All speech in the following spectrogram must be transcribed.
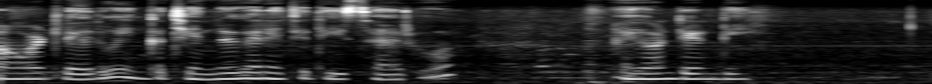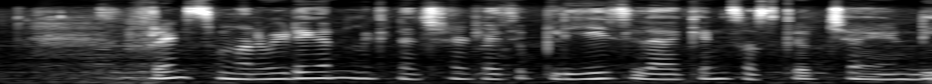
రావట్లేదు. ఇంకా చందు గారు అయితే తీశారు. అయ్యంటండి ఫ్రెండ్స్ మన వీడియో కానీ మీకు నచ్చినట్లయితే ప్లీజ్ లైక్ అండ్ సబ్స్క్రైబ్ చేయండి.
